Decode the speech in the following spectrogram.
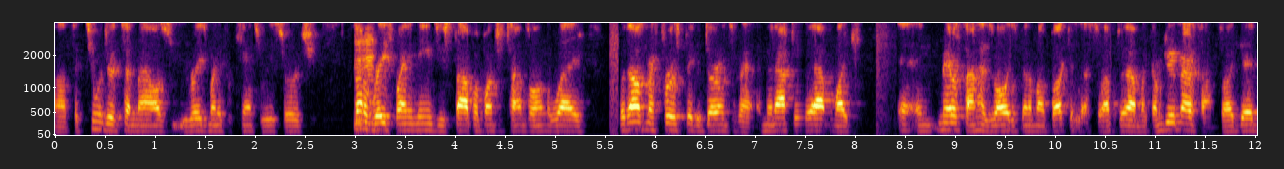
Uh, it's like 210 miles. You raise money for cancer research. It's not a mm-hmm. race by any means. You stop a bunch of times along the way. But that was my first big endurance event. And then after that, I'm like, and marathon has always been on my bucket list. So after that, I'm like, I'm doing marathon. So I did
